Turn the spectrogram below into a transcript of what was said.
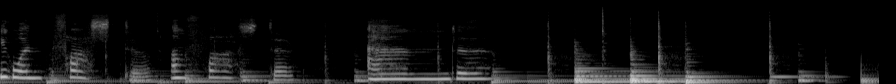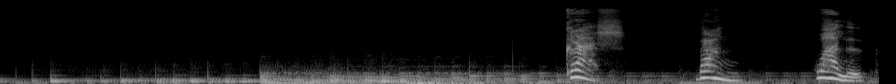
He went faster and faster, and. Uh, crash! Bang! Wallop!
